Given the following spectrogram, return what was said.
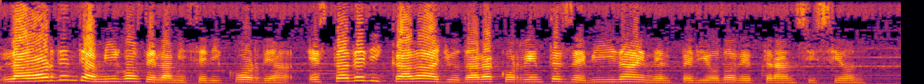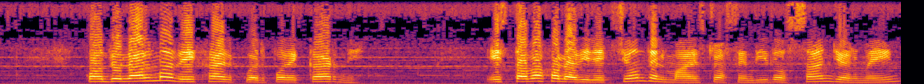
La Orden de Amigos de la Misericordia está dedicada a ayudar a corrientes de vida en el periodo de transición, cuando el alma deja el cuerpo de carne. Está bajo la dirección del Maestro Ascendido Saint Germain,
